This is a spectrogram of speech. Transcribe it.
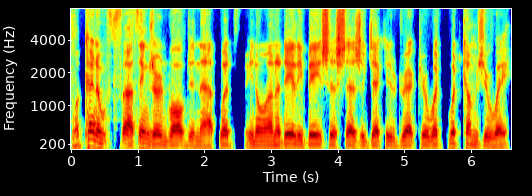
what kind of uh, things are involved in that? What you know on a daily basis as executive director? What what comes your way?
